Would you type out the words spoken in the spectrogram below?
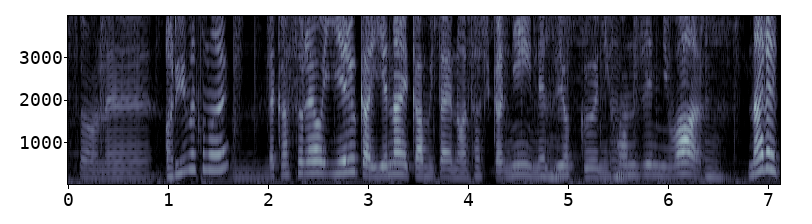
そうね。ありえなくない、うん、だからそれを言えるか言えないかみたいのは確かに根強く日本人には慣れ、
